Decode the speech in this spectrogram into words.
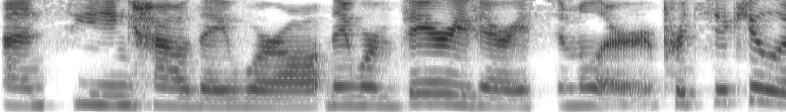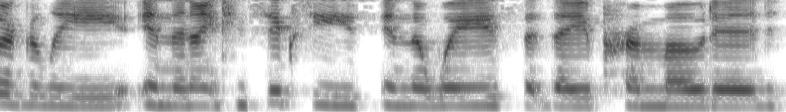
and seeing how they were all they were very very similar, particularly in the 1960s in the ways that they promoted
